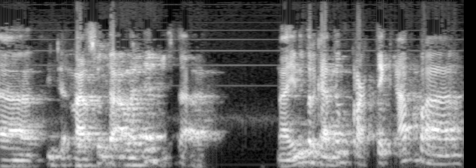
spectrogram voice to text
uh, tidak langsung ke alatnya bisa. Nah ini tergantung praktik apa.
